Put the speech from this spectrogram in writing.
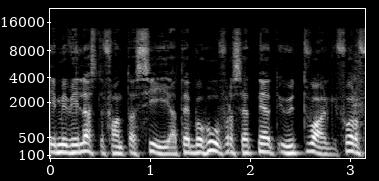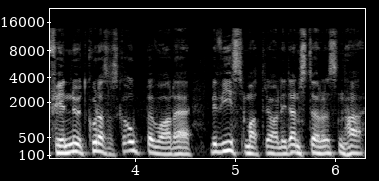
i min villeste fantasi at det er behov for å sette ned et utvalg for å finne ut hvordan man skal oppbevare bevismateriale i den størrelsen her.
